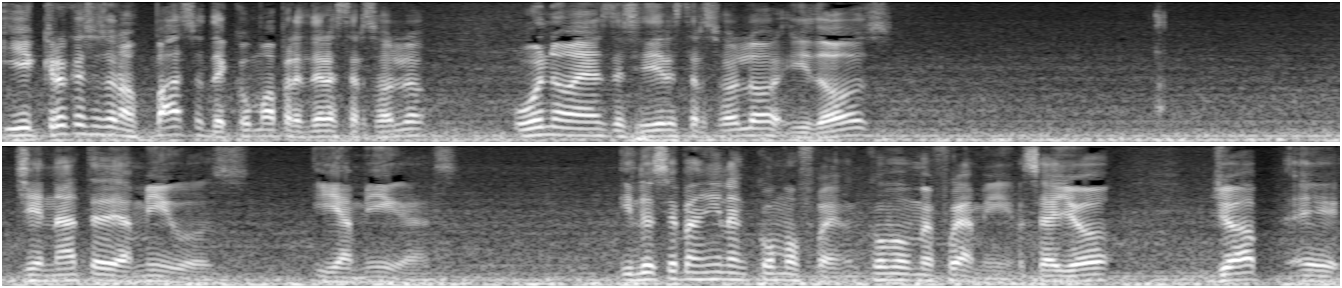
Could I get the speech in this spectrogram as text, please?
y creo que esos son los pasos de cómo aprender a estar solo. Uno es decidir estar solo y dos, llenate de amigos y amigas. Y no se imaginan cómo fue, cómo me fue a mí. O sea, yo, yo, eh,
